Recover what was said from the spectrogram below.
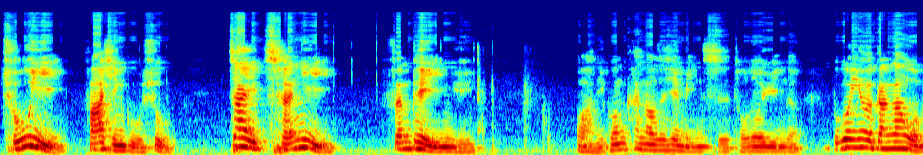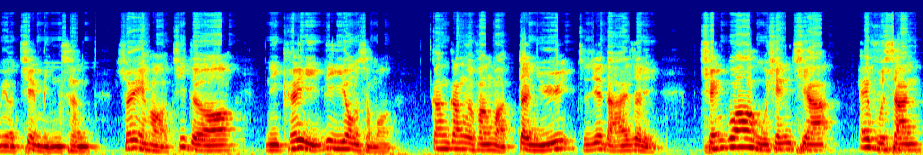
除以发行股数，再乘以分配盈余。哇，你光看到这些名词头都晕了。不过因为刚刚我们有建名称，所以哈记得哦，你可以利用什么刚刚的方法，等于直接打在这里，前刮弧先加 F 三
